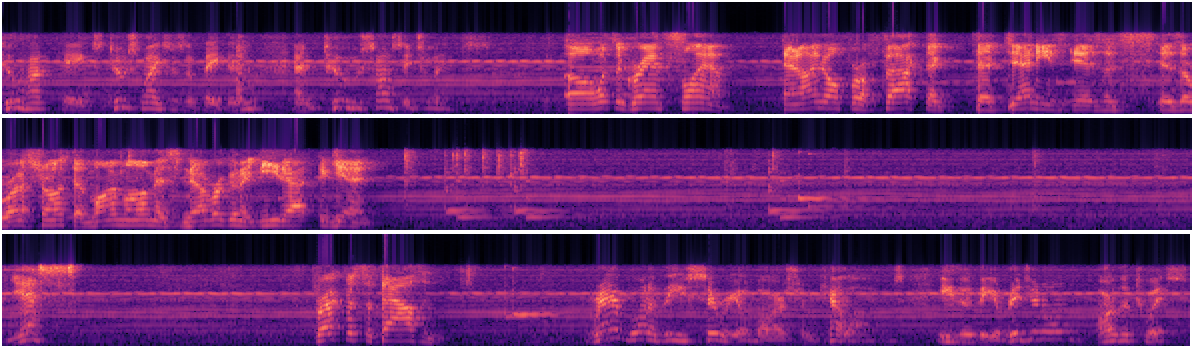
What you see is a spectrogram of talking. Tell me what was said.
two hot cakes, two slices of bacon, and two sausage links. Uh, what's a Grand Slam? And I know for a fact that, that Denny's is, is, is a restaurant that my mom is never going to eat at again. Yes. Breakfast a 1000. Grab one of these cereal bars from Kellogg's, either the original or the twist.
